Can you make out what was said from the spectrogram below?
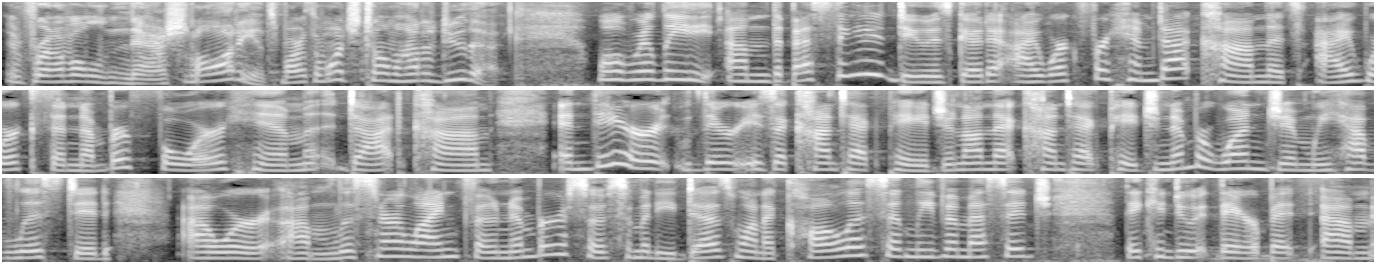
in front of a national audience. Martha, why don't you tell them how to do that? Well, really, um, the best thing to do is go to iworkforhim.com. That's I work the number four him.com. And there, there is a contact page. And on that contact page, number one, Jim, we have listed our um, listener line phone number. So if somebody does want to call us and leave a message, they can do it there. But um,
